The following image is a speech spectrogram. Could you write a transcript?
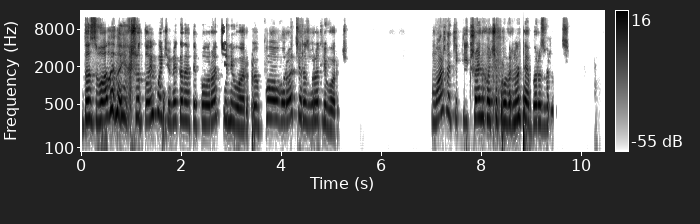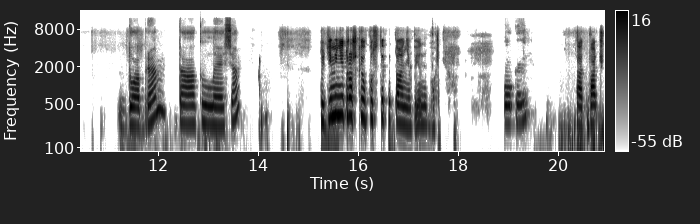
дозволено, якщо той хоче виконати поворот чи лівор... е, поворот чи розворот ліворуч. Можна тільки, якщо він хоче повернути або розвернутися. Добре. Так, Леся. Тоді мені трошки опусти питання, бо я не бачу. Окей. Так, бачу.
